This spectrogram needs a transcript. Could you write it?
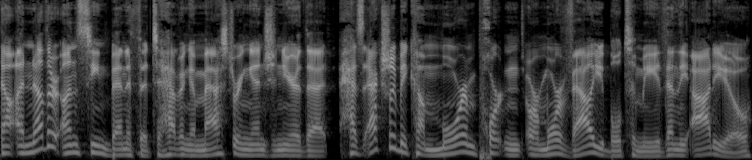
Now, another unseen benefit to having a mastering engineer that has actually become more important or more valuable to me than the audio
